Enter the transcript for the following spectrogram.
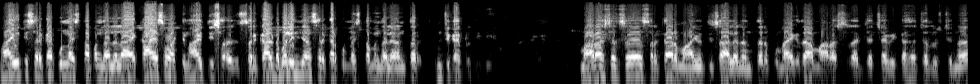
महायुती सरकार पुन्हा स्थापन झालेलं आहे. काय असं वाटते महायुती सरकार डबल इंजिन सरकार पुन्हा स्थापन झाल्यानंतर तुमची काय प्रतिक्रिया? महाराष्ट्राचं सरकार महायुतीचं आल्यानंतर पुन्हा एकदा महाराष्ट्र राज्याच्या विकासाच्या दृष्टीनं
